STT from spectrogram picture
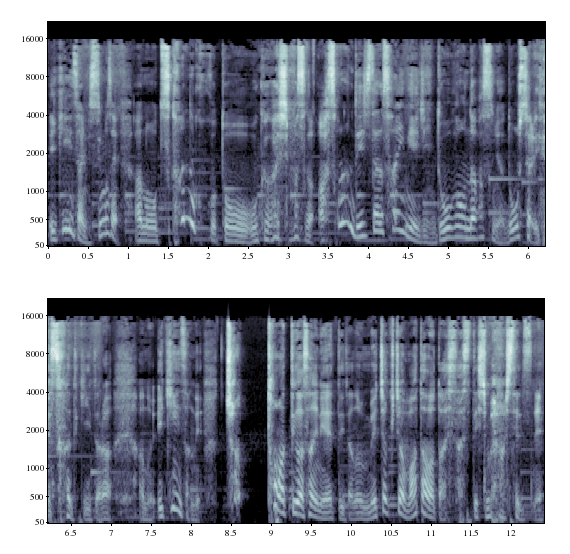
駅員さんにすいません、あの、つかぬことをお伺いしますが、あそこのデジタルサイネージに動画を流すにはどうしたらいいですかって聞いたら、あの、駅員さんね、ちょっと待ってくださいねって言ったのめちゃくちゃわたわたさせてしまいましてですね。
